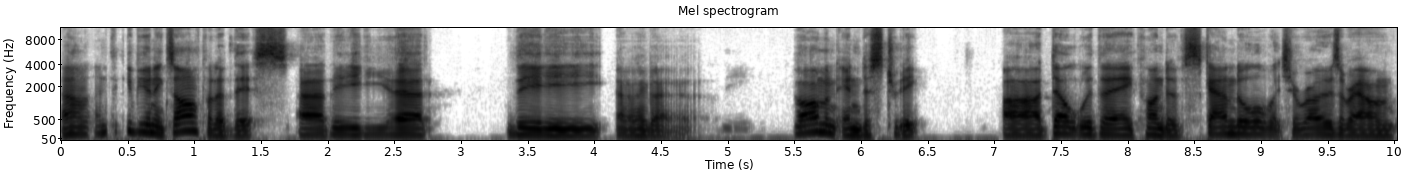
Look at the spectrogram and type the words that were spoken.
Uh, and to give you an example of this, uh, the uh, the uh, garment industry uh, dealt with a kind of scandal which arose around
